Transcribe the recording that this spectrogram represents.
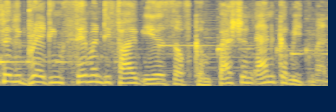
Celebrating 75 years of compassion and commitment.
